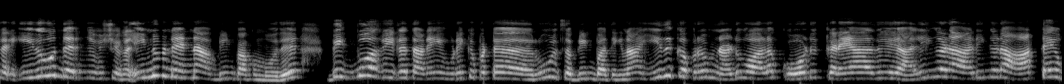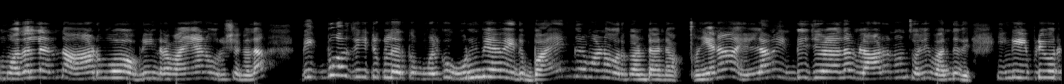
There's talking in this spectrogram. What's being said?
சரி இதுவும் தெரிஞ்ச விஷயங்கள். இன்னொன்னு என்ன அப்படின்னு பார்க்கும்போது பிக் பாஸ் வீட்டுல தடை உடைக்கப்பட்ட ரூல்ஸ் அப்படின்னு பாத்தீங்கன்னா இதுக்கப்புறம் நடுவால கோடு கிடையாது. அலிங்கடா அடிங்கடா ஆட்டை முதல்ல இருந்து ஆடுவோம் அப்படின்ற மாதிரியான ஒரு விஷயங்கள் தான் பிக் பாஸ் வீட்டுக்குள்ள இருக்கவங்களுக்கு உண்மையாவே இது பயங்கரமான ஒரு கண்டாண்டம் ஏன்னா எல்லாமே இண்டிவிஜுவலா தான் விளையாடணும்னு சொல்லி வந்தது. இங்க இப்படி ஒரு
